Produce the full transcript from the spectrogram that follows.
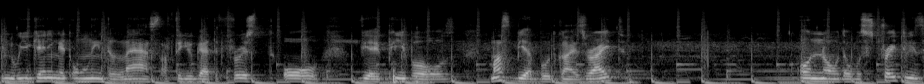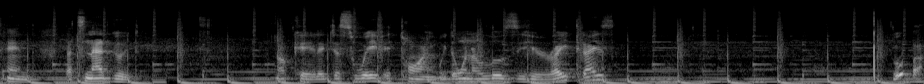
and we're getting it only in the last after you get the first all VIP balls. Must be a boot, guys, right? Oh no, that was straight to his hand. That's not good. Okay, let's just wave a time. We don't want to lose here, right, guys? Oopa,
